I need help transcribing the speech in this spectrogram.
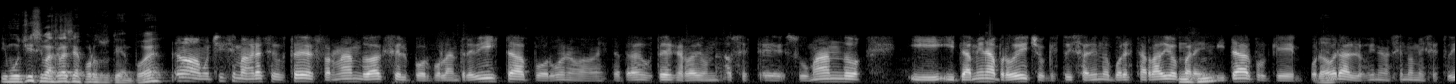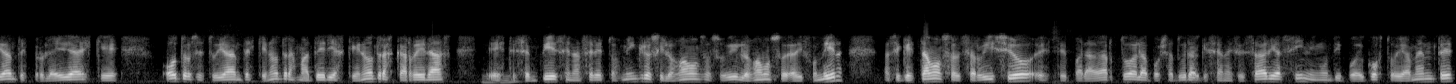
Y muchísimas gracias por su tiempo. ¿eh? No, muchísimas gracias a ustedes, Fernando, Axel, por, por la entrevista, por, bueno, este, a través de ustedes que Radio Undo se esté sumando. Y, y, también aprovecho que estoy saliendo por esta radio para invitar, porque por ahora los vienen haciendo mis estudiantes, pero la idea es que otros estudiantes que en otras materias, que en otras carreras este, se empiecen a hacer estos micros y los vamos a subir, los vamos a difundir. Así que estamos al servicio este, para dar toda la apoyatura que sea necesaria, sin ningún tipo de costo, obviamente,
